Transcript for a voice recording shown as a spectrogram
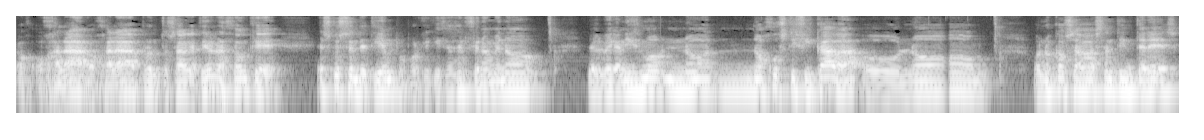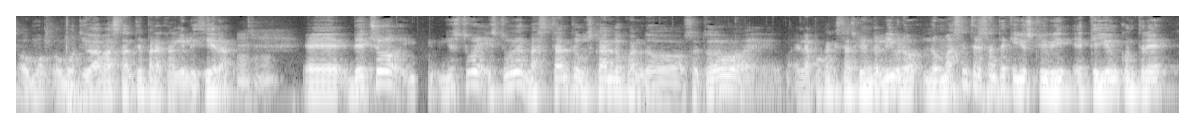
ojalá, ojalá pronto salga. Tienes razón que es cuestión de tiempo, porque quizás el fenómeno del veganismo no, no justificaba o no, o no causaba bastante interés o, motivaba bastante para que alguien lo hiciera. Eh, de hecho, yo estuve, estuve bastante buscando cuando, sobre todo eh, en la época que estaba escribiendo el libro, lo más interesante que yo escribí, eh, que yo encontré,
